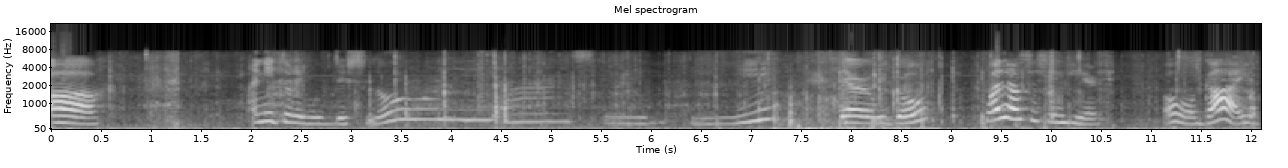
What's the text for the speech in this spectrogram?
Ah. I need to remove this slowly and steady. There we go. What else is in here? Oh, a guide.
